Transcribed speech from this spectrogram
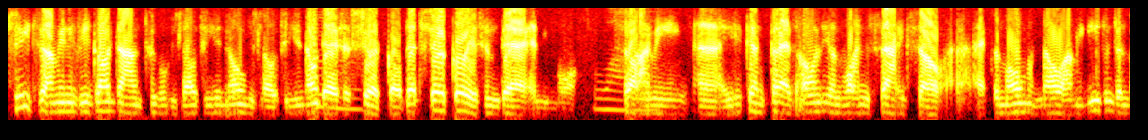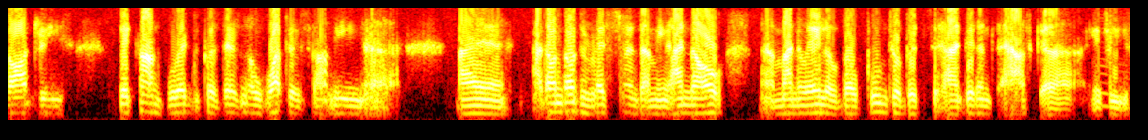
streets. I mean, if you go down to Umslota, you know Umslota, you know there's a circle. That circle isn't there anymore. Wow. So I mean, uh, you can pass only on one side. So uh, at the moment, no. I mean, even the laundries, they can't work because there's no water. So I mean, uh, I I don't know the restaurants. I mean, I know uh, Manuelo Bel Punto, but I didn't ask uh, if he's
